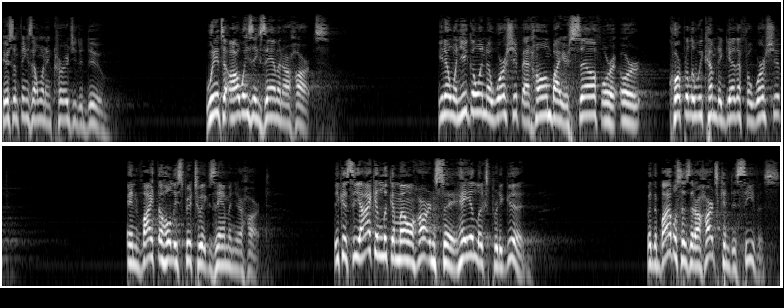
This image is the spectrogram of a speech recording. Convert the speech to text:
Here's some things I want to encourage you to do. We need to always examine our hearts. You know, when you go into worship at home by yourself or, or corporately we come together for worship, invite the Holy Spirit to examine your heart. Because see, I can look at my own heart and say, hey, it looks pretty good. But the Bible says that our hearts can deceive us.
